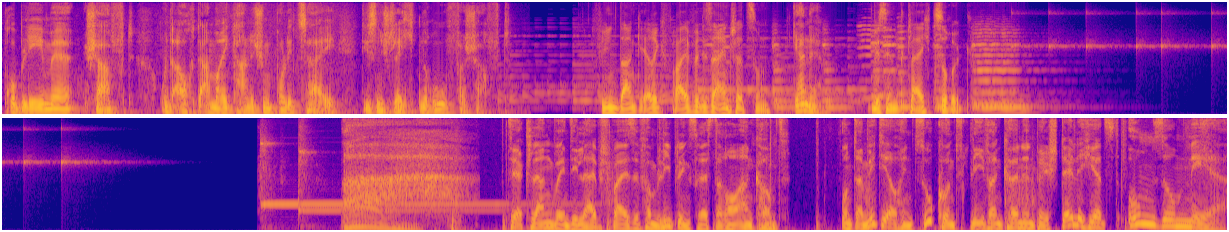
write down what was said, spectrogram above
Probleme schafft und auch der amerikanischen Polizei diesen schlechten Ruf verschafft. Vielen Dank, Erik Frei, für diese Einschätzung. Gerne. Wir sind gleich zurück. Ah, der Klang, wenn die Leibspeise vom Lieblingsrestaurant ankommt. Und damit ihr auch in Zukunft liefern können, bestelle ich jetzt umso mehr.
